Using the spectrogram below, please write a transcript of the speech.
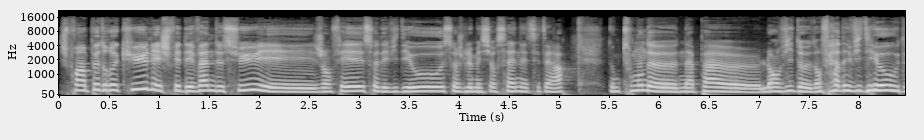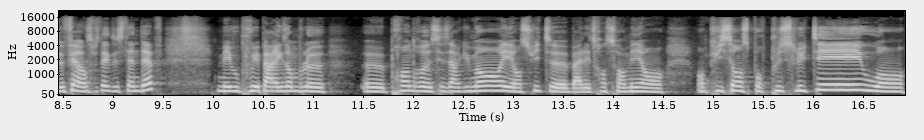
je prends un peu de recul et je fais des vannes dessus et j'en fais soit des vidéos, soit je le mets sur scène, etc. Donc tout le monde euh, n'a pas euh, l'envie d'en faire des vidéos ou de faire un spectacle de stand-up. Mais vous pouvez par exemple euh, prendre ces arguments et ensuite euh, bah, les transformer en, puissance pour plus lutter ou, en,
